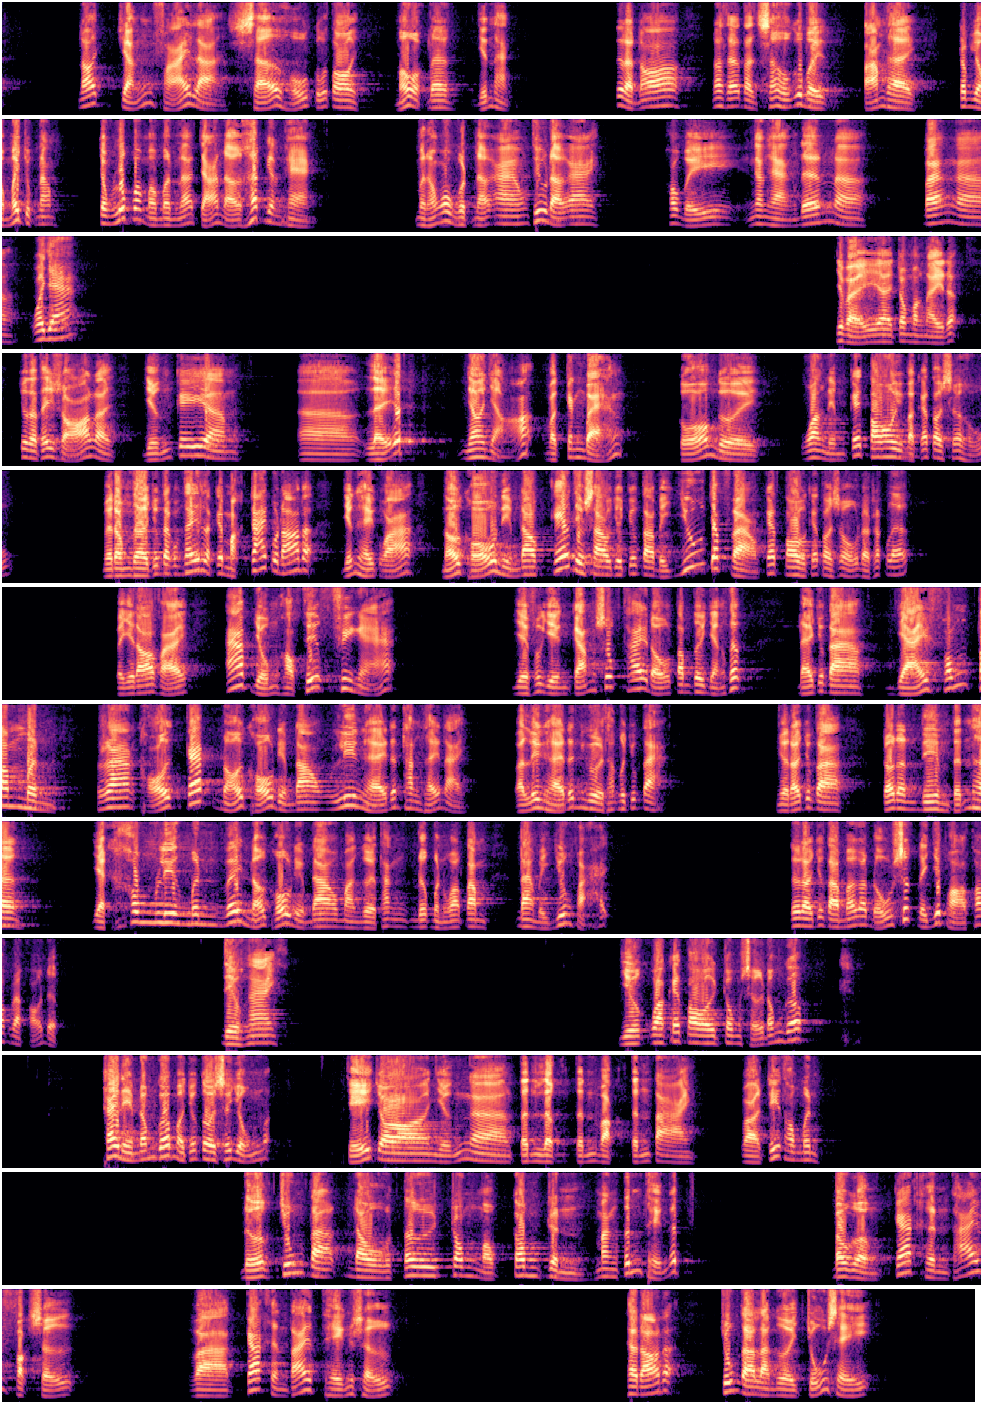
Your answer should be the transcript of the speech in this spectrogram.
Nó chẳng phải là sở hữu của tôi mẫu hoạt đơn, vĩnh hằng. Tức là nó nó sẽ thành sở hữu của mình tạm thời, trong vòng mấy chục năm. Trong lúc đó mà mình đã trả nợ hết ngân hàng, mình không có quỵt nợ ai, không thiếu nợ ai, không bị ngân hàng đến à, bán à, quá giá. Như vậy à, trong phần này đó chúng ta thấy rõ là những cái à, à, lợi ích nho nhỏ và căn bản của người quan niệm cái tôi và cái tôi sở hữu. Và đồng thời chúng ta cũng thấy là cái mặt trái của nó đó những hệ quả nỗi khổ niềm đau kéo theo sau cho chúng ta bị dướng chấp vào cái tôi và cái tôi sở hữu là rất lớn. Và do đó phải áp dụng học thuyết phi ngã về phương diện cảm xúc thái độ tâm tư nhận thức để chúng ta giải phóng tâm mình ra khỏi các nỗi khổ niềm đau liên hệ đến thân thể này và liên hệ đến người thân của chúng ta. Nhờ đó chúng ta trở nên điềm tĩnh hơn và không liên minh với nỗi khổ niềm đau mà người thân được mình quan tâm đang bị dướng phải. Từ đó chúng ta mới có đủ sức để giúp họ thoát ra khỏi được. Điều hai, vượt qua cái tôi trong sự đóng góp khái niệm đóng góp mà chúng tôi sử dụng chỉ cho những à, tịnh lực, tịnh vật, tịnh tài và trí thông minh. Được chúng ta đầu tư trong một công trình mang tính thiện ích, bao gồm các hình thái phật sự và các hình thái thiện sự. Theo đó đó, chúng ta là người chủ sĩ,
